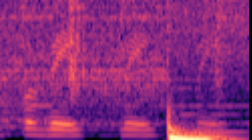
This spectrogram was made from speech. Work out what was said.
for me, me, me.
